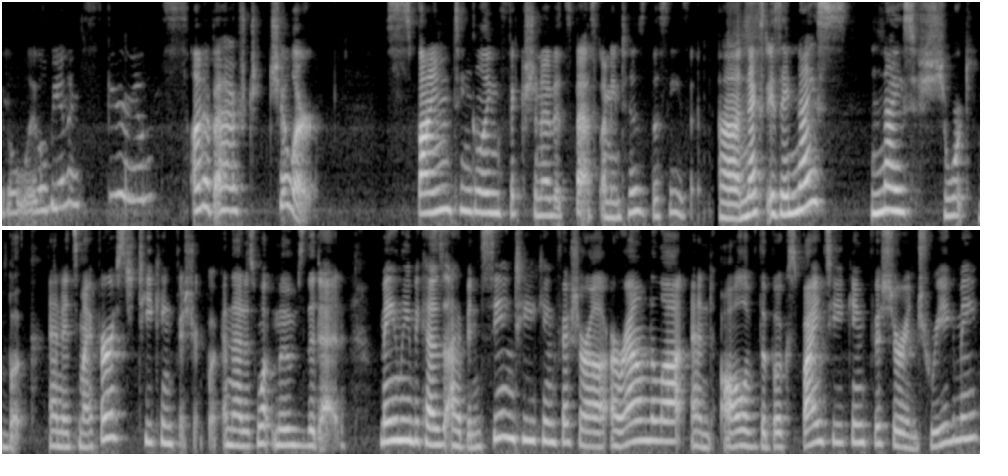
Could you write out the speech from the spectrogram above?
It'll, it'll be an experience. Unabashed chiller. Spine tingling fiction at its best. I mean, tis the season. Uh, next is a nice, nice short book, and it's my first T. Kingfisher book, and that is What Moves the Dead. Mainly because I've been seeing T. Kingfisher around a lot, and all of the books by T. Kingfisher intrigue me.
